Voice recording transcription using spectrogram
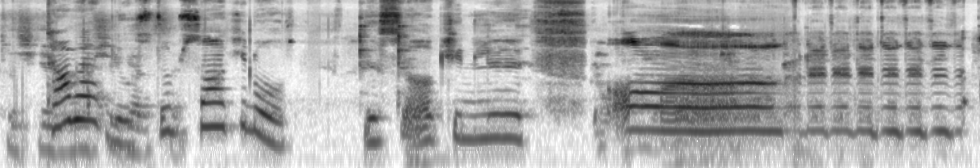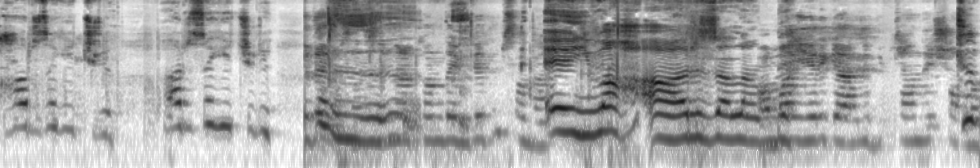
Keşke Tamam şey dostum sakin ol. Ne sakinliği. Aa, arıza geçiriyor. Arıza geçiriyor. Arkandayım dedim sana. Eyvah arızalandı. Ama yeri geldi dükkanda iş Tüm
